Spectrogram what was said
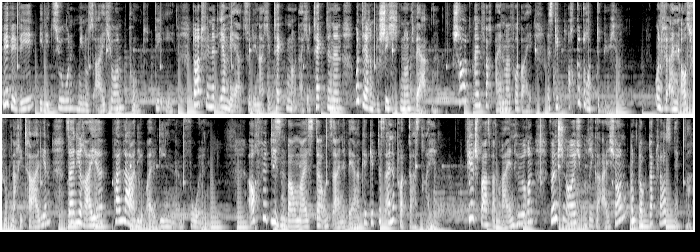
www.edition-eichhorn.de. Dort findet ihr mehr zu den Architekten und Architektinnen und deren Geschichten und Werken. Schaut einfach einmal vorbei. Es gibt auch gedruckte Bücher. Und für einen Ausflug nach Italien sei die Reihe Palladio Aldinen empfohlen. Auch für diesen Baumeister und seine Werke gibt es eine Podcast-Reihe. Viel Spaß beim Reinhören wünschen euch Ulrike Eichhorn und Dr. Klaus Detmer.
